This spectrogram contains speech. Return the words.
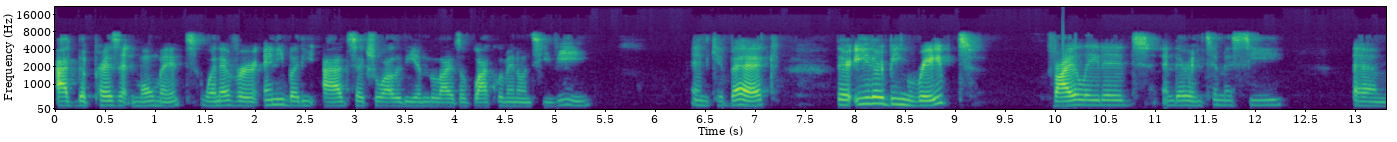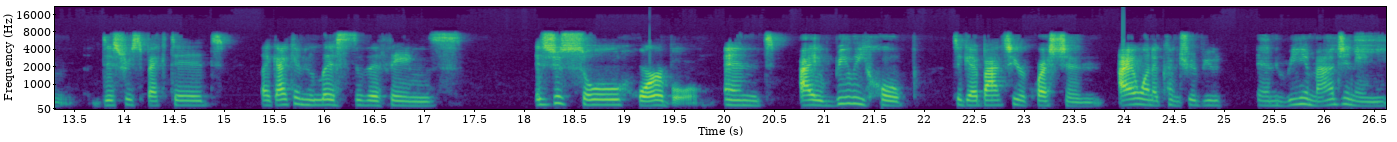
at the present moment whenever anybody adds sexuality in the lives of black women on tv in Quebec, they're either being raped, violated in their intimacy, um, disrespected. Like I can list the things. It's just so horrible. And I really hope to get back to your question, I want to contribute in reimagining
